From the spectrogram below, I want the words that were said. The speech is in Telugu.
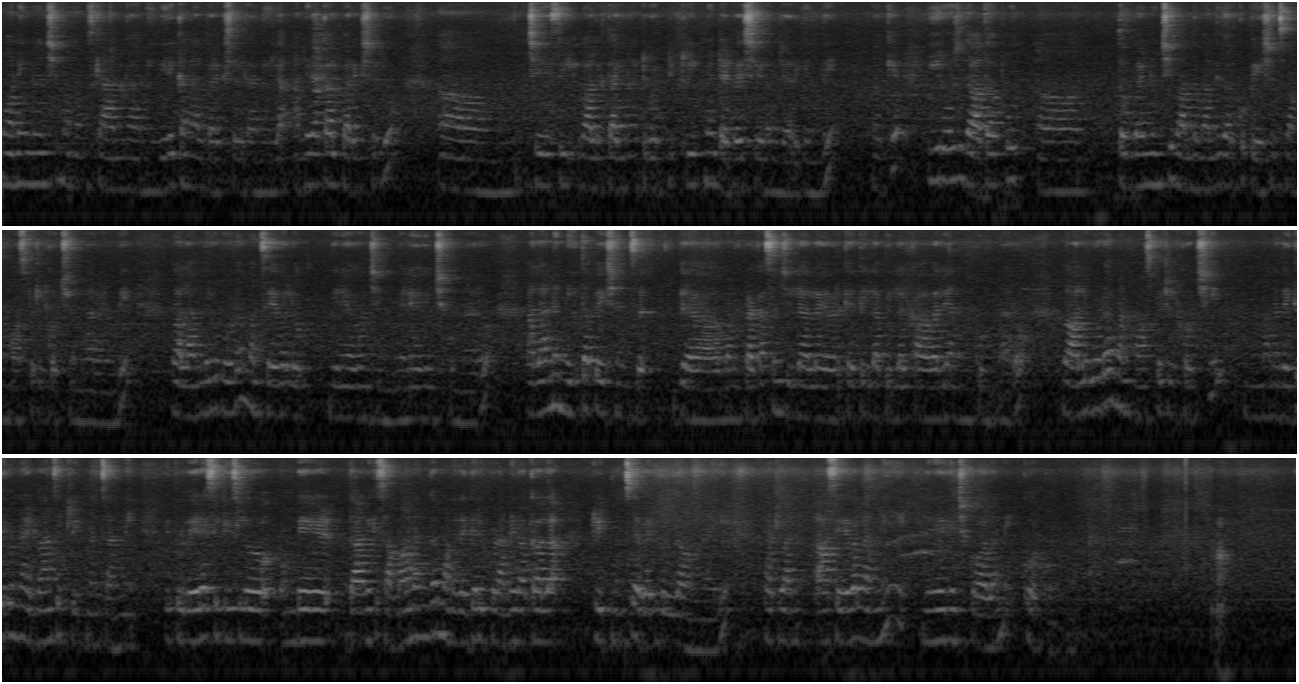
మార్నింగ్ నుంచి మనం స్కాన్ కానీ వీరకణాల పరీక్షలు కానీ ఇలా అన్ని రకాల పరీక్షలు చేసి వాళ్ళకి తగినటువంటి ట్రీట్మెంట్ అడ్వైస్ చేయడం జరిగింది. ఓకే? ఈరోజు దాదాపు తొంభై నుంచి వంద మంది వరకు పేషెంట్స్ మన హాస్పిటల్కి వచ్చి ఉన్నారండి. వాళ్ళందరూ కూడా మన సేవలు వినియోగించి వినియోగించుకున్నారు. అలానే మిగతా పేషెంట్స్ మన ప్రకాశం జిల్లాలో ఎవరికైతే ఇలా పిల్లలు కావాలి అని అనుకుంటున్నారో వాళ్ళు కూడా మన హాస్పిటల్కి వచ్చి మన దగ్గర ఉన్న అడ్వాన్స్డ్ ట్రీట్మెంట్స్ అన్నీ ఇప్పుడు వేరే సిటీస్లో ఉండే దానికి సమానంగా మన దగ్గర ఇప్పుడు అన్ని రకాల ట్రీట్మెంట్స్ అవైలబుల్గా ఉన్నాయి. అట్లా ఆ సేవలన్నీ వినియోగించుకోవాలని కోరుకుంటున్నాను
